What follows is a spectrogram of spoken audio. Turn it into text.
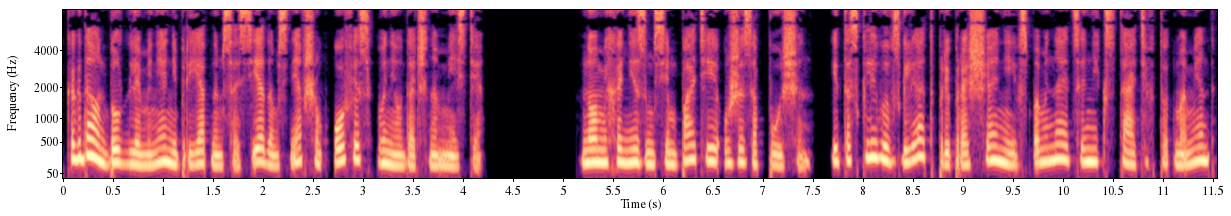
когда он был для меня неприятным соседом, снявшим офис в неудачном месте. Но механизм симпатии уже запущен, и тоскливый взгляд при прощании вспоминается не кстати в тот момент,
